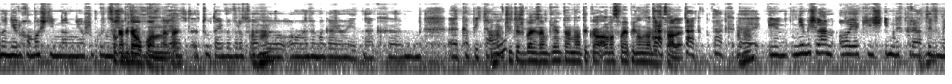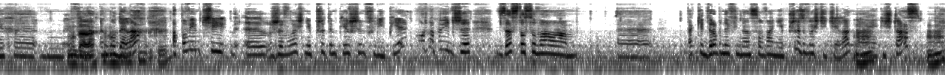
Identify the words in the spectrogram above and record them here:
no, nieruchomości, no nie oszukujmy Są się, kapitałochłonne, tak? Tutaj we Wrocławiu one wymagają kapitału. Mhm, Czyli też byłaś zamknięta na tylko albo swoje pieniądze, albo Tak, wcale. tak, tak. Mhm. E, I nie myślałam o jakichś innych kreatywnych e, Modelach. modelach. Okej. A powiem Ci, e, że właśnie przy tym pierwszym flipie można powiedzieć, że zastosowałam e, takie drobne finansowanie przez właściciela na Mhm. jakiś czas Mhm.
